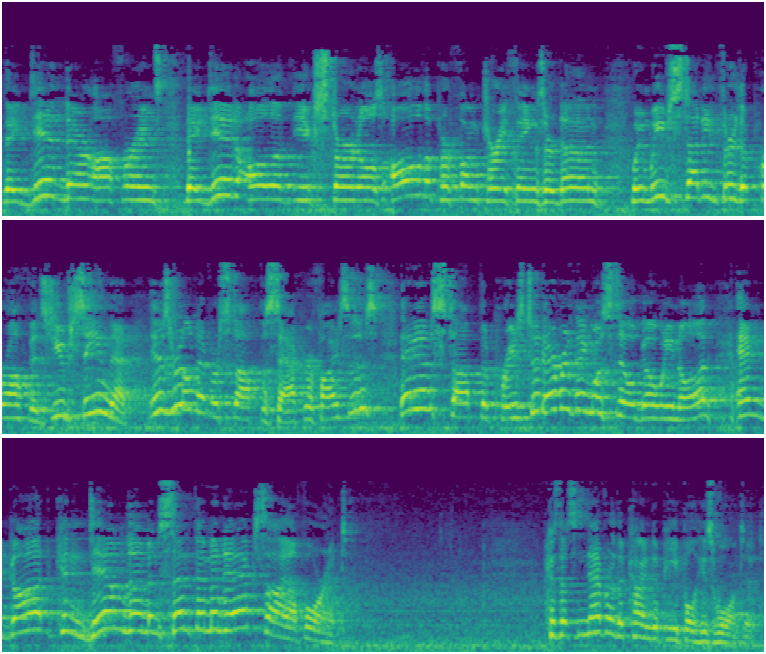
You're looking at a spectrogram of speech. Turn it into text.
they did their offerings, they did all of the externals, all the perfunctory things are done. When we've studied through the prophets, you've seen that. Israel never stopped the sacrifices. They didn't stop the priesthood. Everything was still going on and God condemned them and sent them into exile for it. Because that's never the kind of people he's wanted.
